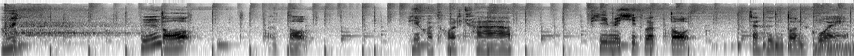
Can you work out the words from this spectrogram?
เฮ้ยหืมโต๊ะเอ่อโต๊ะ พี่ขอโทษครับ พี่ไม่คิดว่าโต๊ะจะหึงต้นกล้วยอะ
